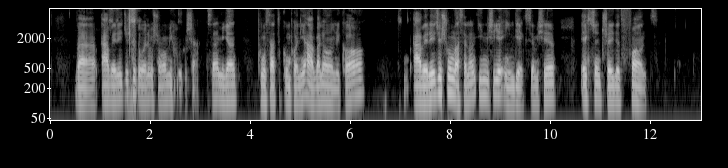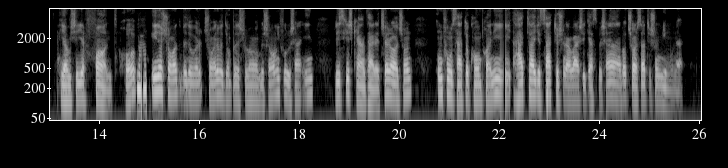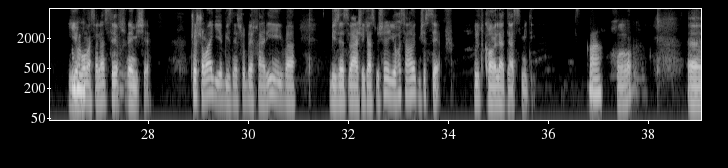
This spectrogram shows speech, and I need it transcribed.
و اوریجش رو دوباره به شما میفروشن. مثلا میگن 500 کمپانی اول آمریکا اوریجشون مثلا این میشه یه index یا میشه exchange traded fund یا میشه یه fund خب؟ اینو شما به دوباره شما رو به شما به شما میفروشن. این ریسکش کمتره. چرا؟ چون اون 500 تا کمپانی حتی اگه 100 تاشون هم ورشکست بشن با 400 تاشون میمونن. یهو مثلا صفر نمیشه. چون شما اگه یه business رو بخری و business ورشکست بشه یهو سهامت میشه صفر. پولت کامل از دست میدی. خب.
